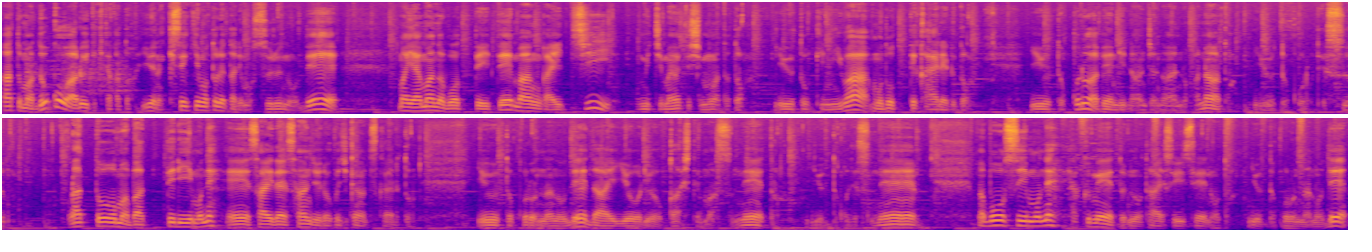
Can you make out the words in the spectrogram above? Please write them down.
あとまあどこを歩いてきたかというような軌跡も取れたりもするので、まあ、山登っていて万が一道迷ってしまったという時には戻って帰れるというところは便利なんじゃないのかなというところです。あと、まあ、バッテリーもね、えー、最大36時間使えるというところなので大容量化してますねというところですね。まあ、防水もね 100m の耐水性能というところなので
